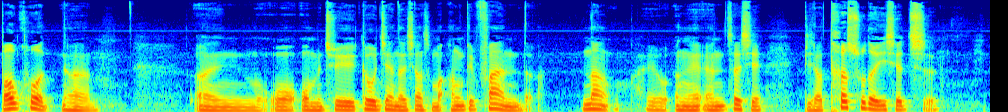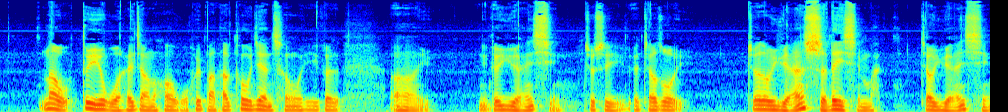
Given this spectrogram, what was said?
包括嗯嗯，我我们去构建的像什么 undefined、none，还有 nan 这些比较特殊的一些值，那对于我来讲的话，我会把它构建成为一个呃一个原型，就是一个叫做叫做原始类型嘛，叫原型。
